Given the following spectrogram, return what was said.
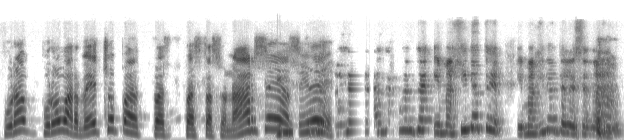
pura, puro barbecho para estacionarse, así de. Cuenta, imagínate, imagínate el escenario.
